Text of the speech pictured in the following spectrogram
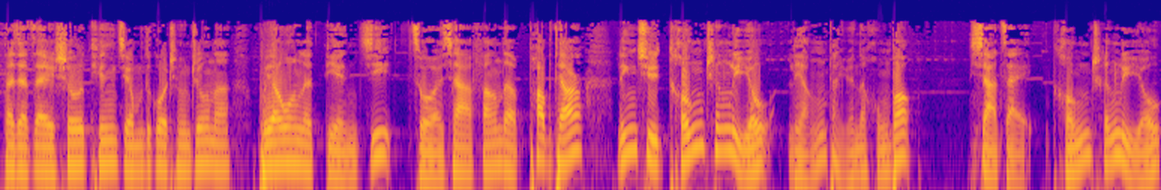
大家在收听节目的过程中呢，不要忘了点击左下方的泡泡条，领取同城旅游两百元的红包，下载同城旅游，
